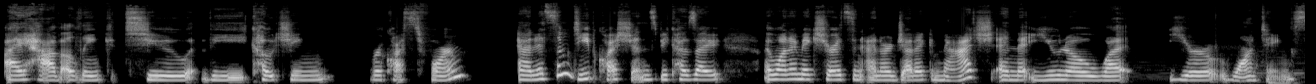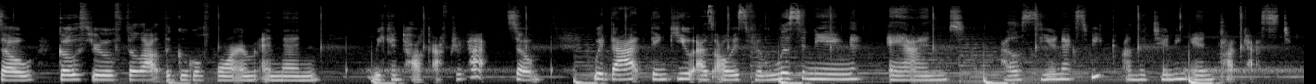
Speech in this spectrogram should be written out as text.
I have a link to the coaching request form. And it's some deep questions because I I want to make sure it's an energetic match and that you know what you're wanting. So go through, fill out the Google form, and then we can talk after that. So, with that, thank you as always for listening, and I'll see you next week on the Tuning In podcast.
